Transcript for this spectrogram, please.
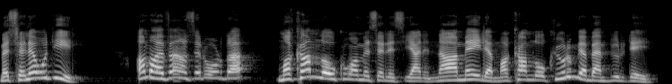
Mesele o değil. Ama Efendimiz orada makamla okuma meselesi yani nameyle, makamla okuyorum ya ben bürdeyi.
